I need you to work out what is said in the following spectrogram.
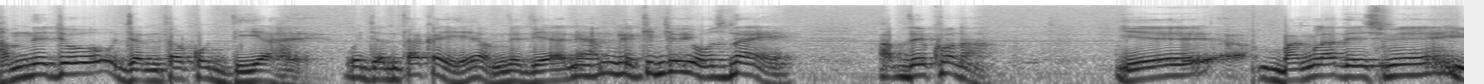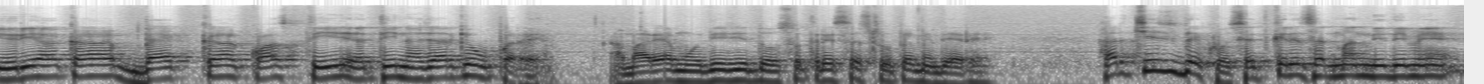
हमने जो जनता को दिया है, वो जनता का ही है। हमने दिया नहीं हम लेकिन जो योजना है अब देखो ना ये बांग्लादेश में यूरिया का बैग का कॉस्ट ती, तीन हज़ार के ऊपर है। हमारे यहाँ मोदी जी दो सौ तिरसठ रुपये में दे रहे हैं। हर चीज़ देखो शेतकरी सम्मान निधि में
